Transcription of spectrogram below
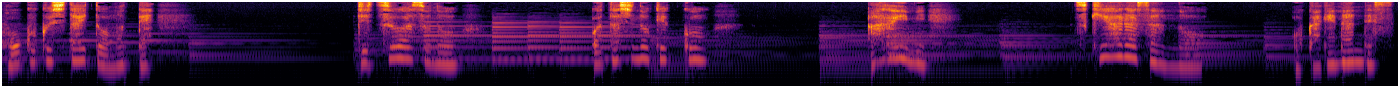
報告したいと思って。実はその私の結婚ある意味月原さんのおかげなんです。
